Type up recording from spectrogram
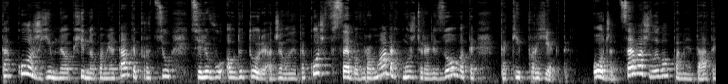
також їм необхідно пам'ятати про цю цільову аудиторію, адже вони також в себе в громадах можуть реалізовувати такі проєкти. Отже, це важливо пам'ятати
